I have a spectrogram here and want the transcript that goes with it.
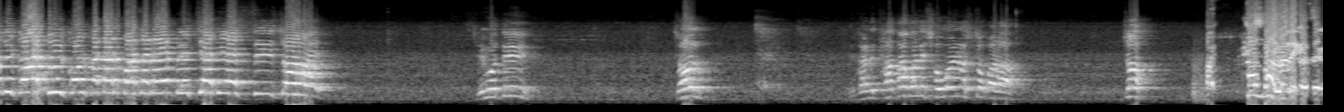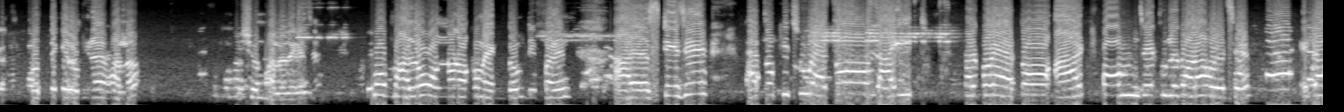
অধিকার তুই কলকাতার বাজারে বেচে দিয়ে এসছিস জয়। শ্রীমতী চল। এখানে থাকা মানে সময় নষ্ট করা। চল। খুব ভালো লেগেছে প্রত্যেকের অভিনয় ভালো। ভীষণ ভালো লেগেছে। খুব ভালো, অন্যরকম একদম ডিফারেন্ট আর স্টেজে এত কিছু, এত লাইট তারপরে এত আর্ট ফর্ম যে তুলে ধরা হয়েছে, এটা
